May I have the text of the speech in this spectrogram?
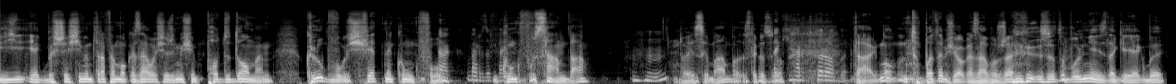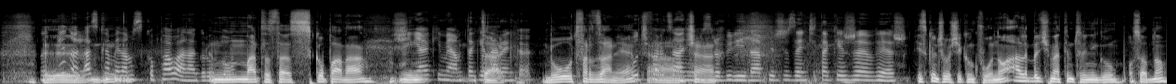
i jakby szczęśliwym trafem okazało się, że mieliśmy pod domem klub w ogóle świetny kung fu. Tak, bardzo fajnie. Kung fu Sanda. To jest chyba, z tego co... Taki hardkorowy. Tak, no to potem się okazało, że, że to ogóle nie jest takie jakby... No nie no, y, laska mnie tam skopała na grubo. Marta została skopana. Siniaki miałam takie na tak. rękach. Było utwardzanie. Utwardzanie Cia, mi cia. zrobili na pierwsze zajęcie takie, że wiesz, I skończyło się kung fu. No, ale byliśmy na tym treningu osobno.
